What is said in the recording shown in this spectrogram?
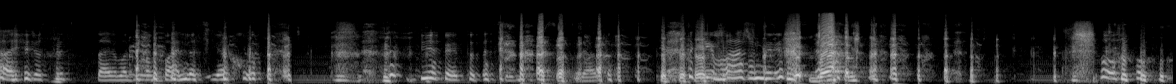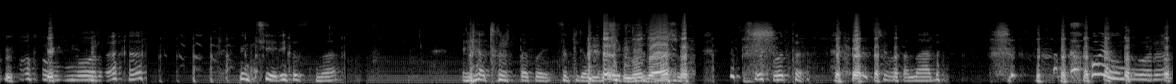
Да, я сейчас представила глобально сверху. Бегает туда-сюда. Такие важные. Да. Мора. Интересно. Я тоже такой цыпленок. Ну да. Чего-то, чего-то надо. Ой, умора.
